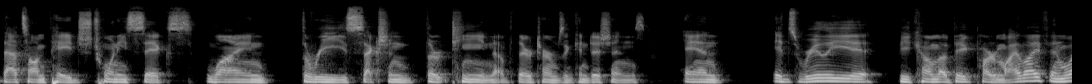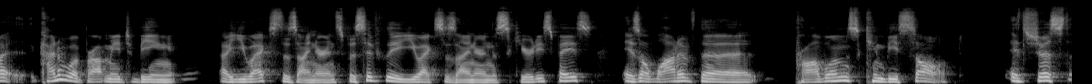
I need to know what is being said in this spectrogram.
That's on page 26, line 3, section 13 of their terms and conditions. And it's really become a big part of my life and what kind of what brought me to being a UX designer and specifically a UX designer in the security space is a lot of the problems can be solved. It's just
